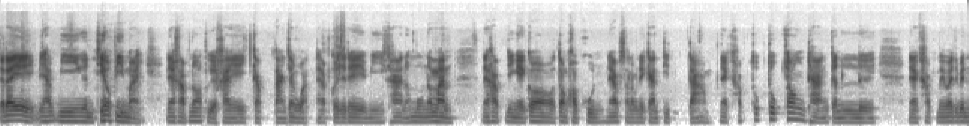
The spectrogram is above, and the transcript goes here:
จะได้นะครับมีเงินเที่ยวปีใหม่นะครับเนอกเผื่อใครกลับต่างจังหวัดนะครับก็จะได้มีค่าน้ำมงน้ำมัน นะครับ ยังไงก็ต้องขอบคุณนะครับสำหรับในการติดตามนะครับ ทุกๆช่องทางกันเลยนะครับ ไม่ว่าจะเป็น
